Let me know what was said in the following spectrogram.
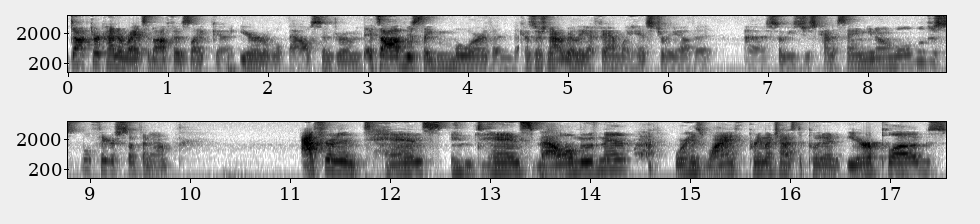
Doctor kind of writes it off as like uh, irritable bowel syndrome. It's obviously more than that because there's not really a family history of it. Uh, so he's just kind of saying, you know, we'll, we'll just we'll figure something out. After an intense, intense bowel movement, where his wife pretty much has to put in earplugs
